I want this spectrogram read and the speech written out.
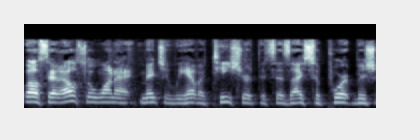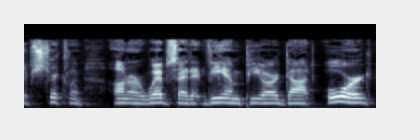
Well said. I also want to mention we have a t shirt that says, I support Bishop Strickland on our website at vmpr.org.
